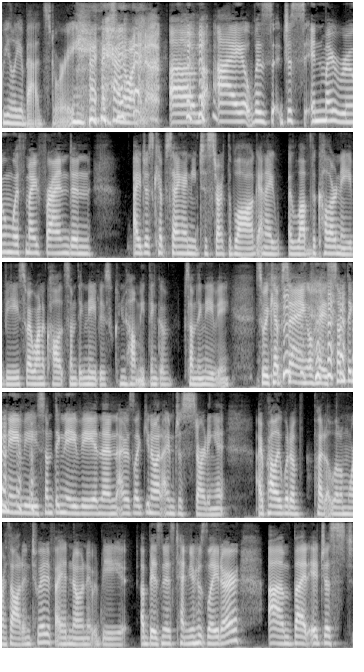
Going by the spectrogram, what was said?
really a bad story. I, I want to know. um, I was just in my room with my friend, and I just kept saying I need to start the blog and I, I love the color navy. So I want to call it something navy. So can you help me think of something navy? So we kept saying, okay, something navy, something navy. And then I was like, you know what? I'm just starting it. I probably would have put a little more thought into it if I had known it would be a business 10 years later. Um, but it just,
